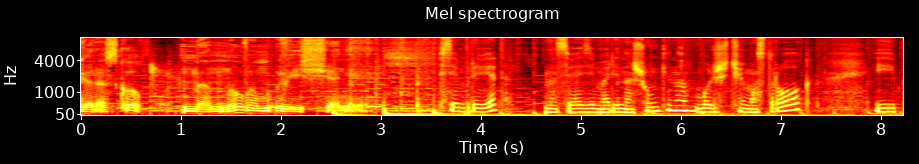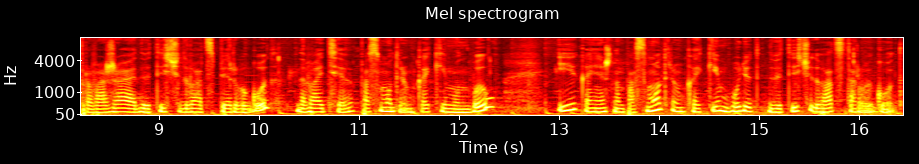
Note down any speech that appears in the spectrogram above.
Гороскоп на новом вещании. Всем привет! На связи Марина Шумкина, больше чем астролог. И провожая 2021 год, давайте посмотрим, каким он был. И, конечно, посмотрим, каким будет 2022 год.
